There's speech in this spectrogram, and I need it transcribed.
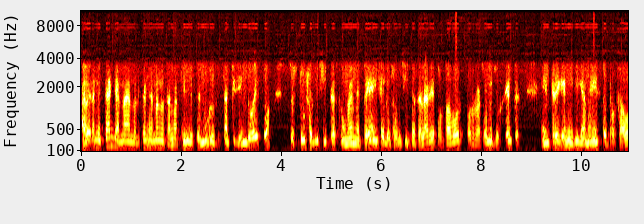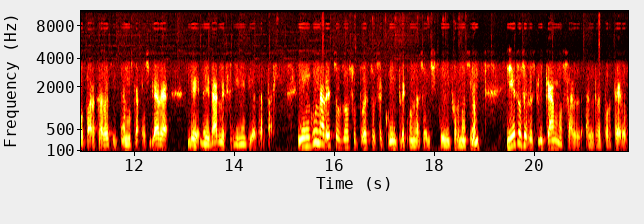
a ver, me están llamando, le están llamando a San Martín de este número, le están pidiendo esto, entonces tú solicitas como MP y se lo solicitas al área, por favor, por razones urgentes, entreguen y díganme esto, por favor, para saber si tenemos la posibilidad de, darle seguimiento y tratarlo. Ninguna de estos dos supuestos se cumple con la solicitud de información y eso se lo explicamos al, al reportero.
